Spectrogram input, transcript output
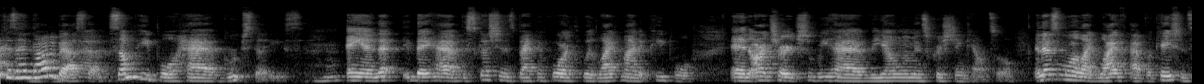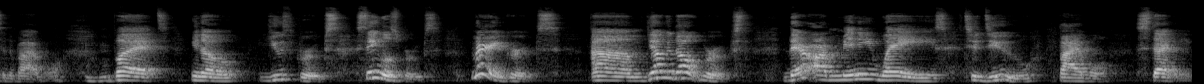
because I thought about stuff. Some people have group studies, mm-hmm. and that, they have discussions back and forth with like-minded people. And our church, we have the Young Women's Christian Council, and that's more like life application to the Bible. Mm-hmm. But you know, youth groups, singles groups, married groups, um, young adult groups. There are many ways to do Bible study.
